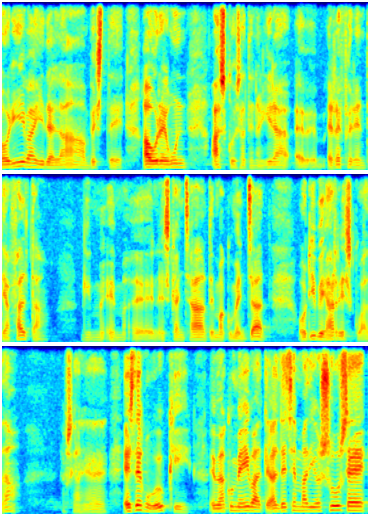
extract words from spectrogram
Hori bai dela beste, gaur egun asko esaten agira e, erreferentea falta, eh, neskantzat, emakumentzat, hori beharrezkoa da. Osea, eh, ez dugu euki. Emakumei bat aldetzen badiozu, ze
